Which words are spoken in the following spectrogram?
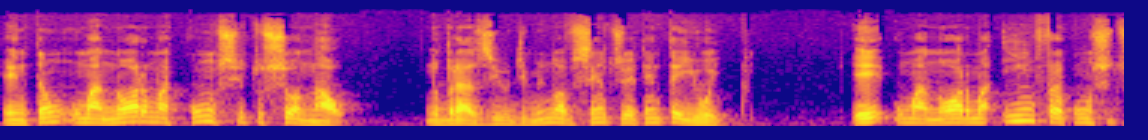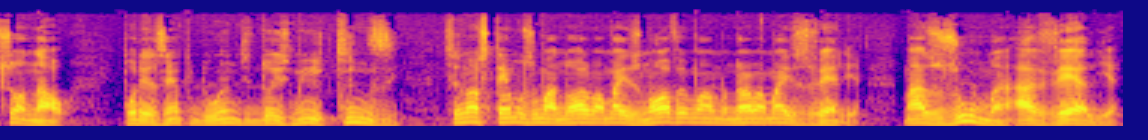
Então, uma norma constitucional no Brasil de 1988 e uma norma infraconstitucional, por exemplo, do ano de 2015, se nós temos uma norma mais nova e uma norma mais velha, mas uma, a velha,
